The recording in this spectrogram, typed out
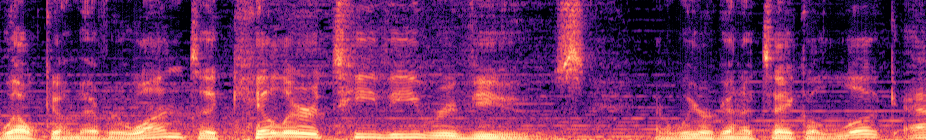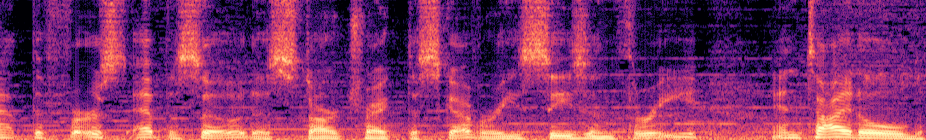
Welcome, everyone, to KILR TV Reviews, and we are going to take a look at the first episode of Star Trek Discovery Season 3 entitled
